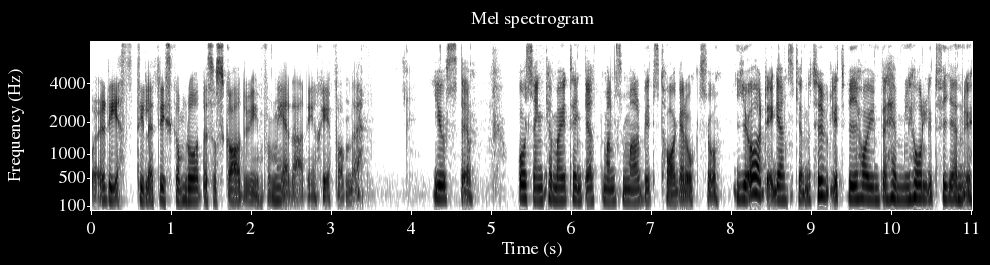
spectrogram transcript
rest till ett riskområde så ska du informera din chef om det. Just det. Och sen kan man ju tänka att man som arbetstagare också gör det ganska naturligt. Vi har ju inte hemlighållit för Jenny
